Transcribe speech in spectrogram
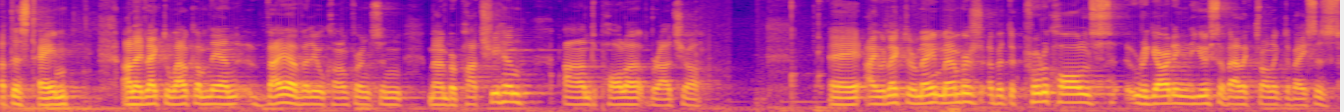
at this time. And I'd like to welcome then via video conferencing member Pat Sheehan and Paula Bradshaw. Uh, I would like to remind members about the protocols regarding the use of electronic devices.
